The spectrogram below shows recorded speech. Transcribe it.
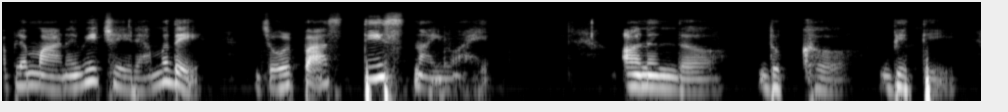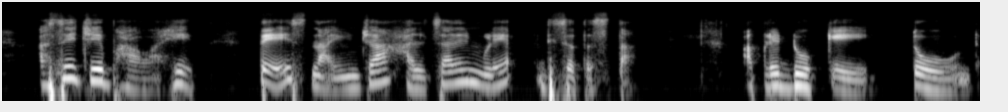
आपल्या मानवी चेहऱ्यामध्ये जवळपास तीस स्नायू आहेत. आनंद दुःख भीती असे जे भाव आहेत ते स्नायूंच्या हालचालींमुळे दिसत असतात. आपले डोके तोंड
